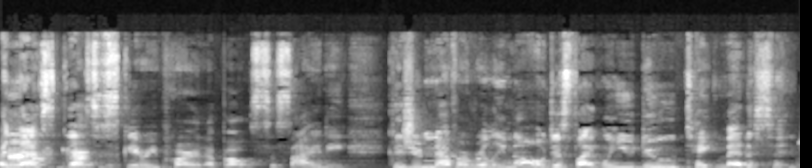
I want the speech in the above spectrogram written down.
And Yeah, that's that's the scary part about society because you never really know. Just like when you do take medicine,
